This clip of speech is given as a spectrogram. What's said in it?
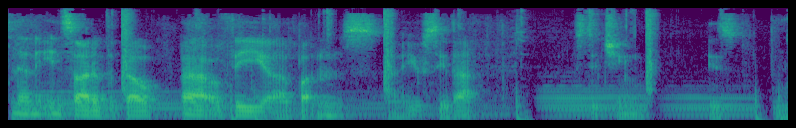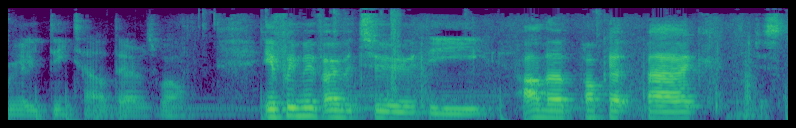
And then the inside of the belt, uh, of the uh, buttons, uh, you'll see that stitching is really detailed there as well. If we move over to the other pocket bag, just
